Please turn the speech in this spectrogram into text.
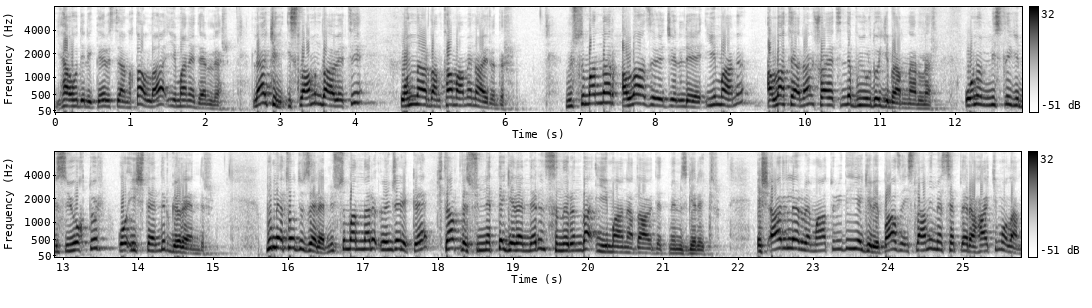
Yahudilikte, Hristiyanlıkta Allah'a iman ederler. Lakin İslam'ın daveti onlardan tamamen ayrıdır. Müslümanlar Allah Azze ve Celle'ye imanı Allah Teala'nın şu ayetinde buyurduğu gibi anlarlar. Onun misli gibisi yoktur, o iştendir, görendir. Bu metot üzere Müslümanları öncelikle kitap ve sünnette gelenlerin sınırında imana davet etmemiz gerekir. Eşariler ve Maturidiye gibi bazı İslami mezheplere hakim olan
